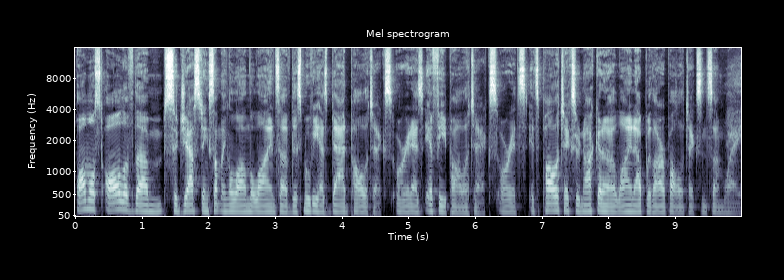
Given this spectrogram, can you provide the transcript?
almost all of them suggesting something along the lines of this movie has bad politics or it has iffy politics or its its politics are not going to line up with our politics in some way.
